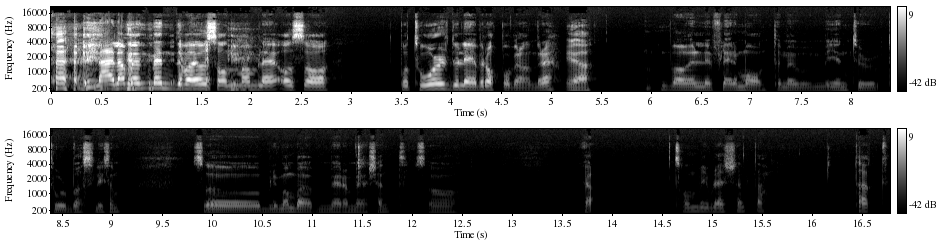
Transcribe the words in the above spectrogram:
Nei da, men, men det var jo sånn man ble Og så på tour, du lever oppå hverandre. Ja. Det var vel flere måneder med, i en tour, tourbuss, liksom. Så blir man bare mer og mer kjent. Så ja. Sånn vi ble kjent, da. Takk,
